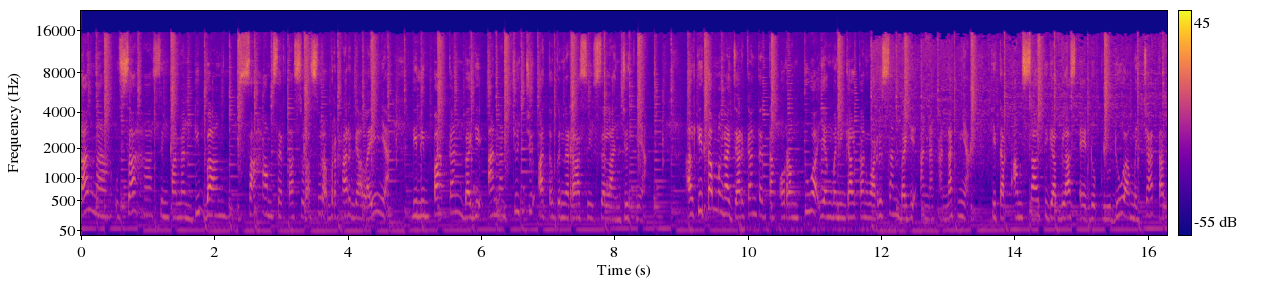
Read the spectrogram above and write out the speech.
tanah, usaha, simpanan di bank, saham, serta surat-surat berharga lainnya dilimpahkan bagi anak cucu atau generasi selanjutnya. Alkitab mengajarkan tentang orang tua yang meninggalkan warisan bagi anak-anaknya. Kitab Amsal 13 ayat 22 mencatat,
